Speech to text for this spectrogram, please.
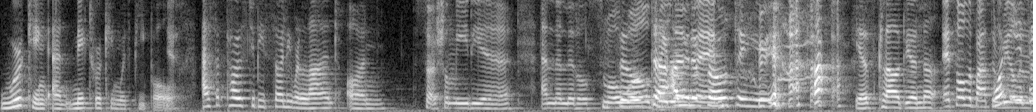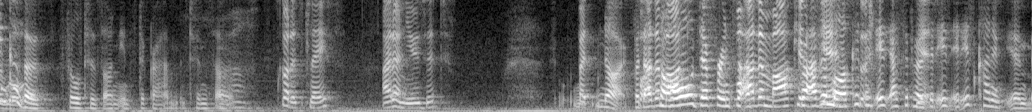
working and networking with people Yes. as opposed to be solely reliant on Social media and the little small world filter. we I'm live gonna in. filter you. yes, Claudia. No. It's all about the What do you think of those filters on Instagram in terms of it's got its place. I don't use it. But no, but that's a whole different for uh, other markets, for other yes. markets, it, it, I suppose it, Yes. is, it is kind of um,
